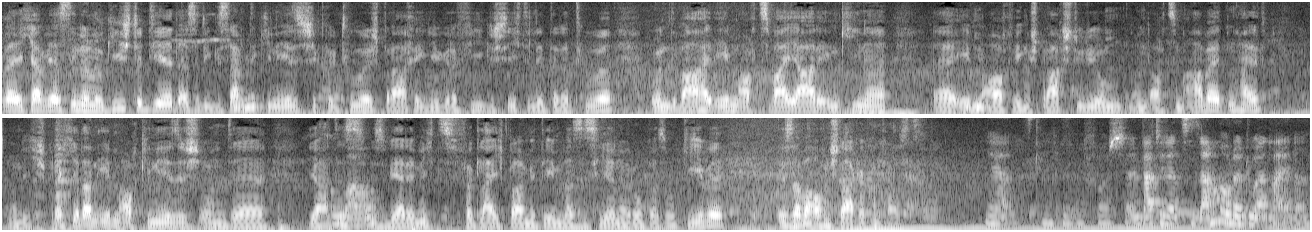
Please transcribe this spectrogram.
Weil ich habe ja Sinologie studiert, also die gesamte mhm. chinesische Kultur, Sprache, Geografie, Geschichte, Literatur und war halt eben auch zwei Jahre in China, äh, eben auch wegen Sprachstudium und auch zum Arbeiten halt. Und ich spreche dann eben auch Chinesisch und äh, ja, oh, das, oh, wow. das, wäre nichts vergleichbar mit dem, was es hier in Europa so gäbe. Ist aber auch ein starker Kontrast. Ja, das kann ich mir gut vorstellen. Wart ihr da zusammen oder du alleine?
